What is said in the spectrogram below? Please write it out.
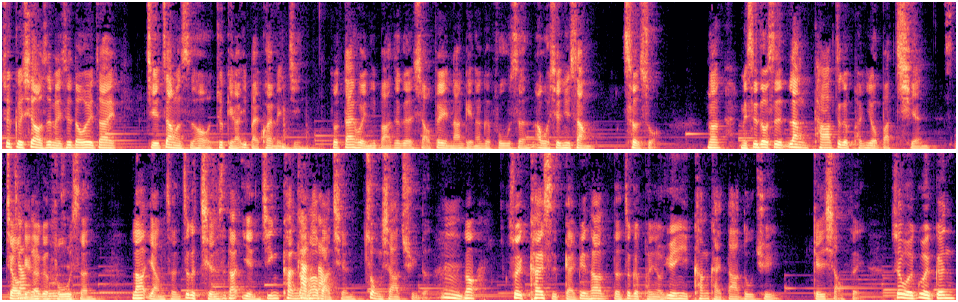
所以葛西老师每次都会在结账的时候就给他一百块美金，说待会你把这个小费拿给那个服务生啊，我先去上厕所。那每次都是让他这个朋友把钱交给那个服务生，让他养成这个钱是他眼睛看到他把钱种下去的。嗯，那所以开始改变他的这个朋友愿意慷慨大度去给小费，所以我会跟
